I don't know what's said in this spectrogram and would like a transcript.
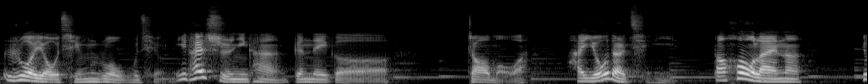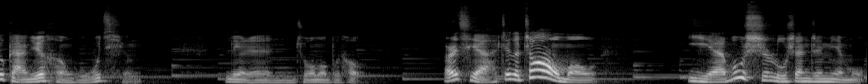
若有情若无情。一开始你看跟那个赵某啊还有点情谊，到后来呢？又感觉很无情，令人琢磨不透。而且啊，这个赵某也不识庐山真面目，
